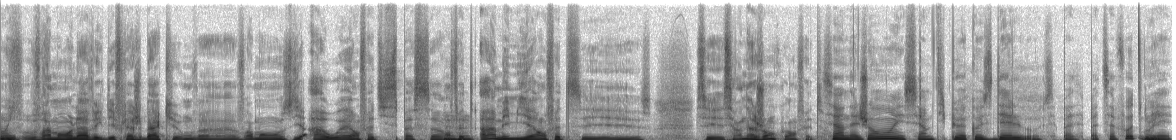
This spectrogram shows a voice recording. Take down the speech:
Oui. Vraiment là, avec des flashbacks, on va vraiment se dire ah ouais, en fait, il se passe ça. En Mhm. fait, ah mais Mia, en fait, c'est un agent quoi en fait. C'est un agent et c'est un petit peu à cause d'elle, bon, c'est pas, c'est pas de sa faute, Oui. mais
